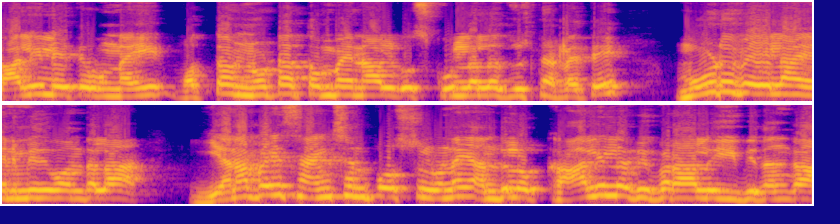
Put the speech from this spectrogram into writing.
ఖాళీలు అయితే ఉన్నాయి. మొత్తం నూట తొంభై నాలుగు స్కూళ్ళలో చూసినట్లయితే మూడు వేల ఎనిమిది వందల ఎనభై శాంక్షన్ పోస్టులు ఉన్నాయి. అందులో ఖాళీల వివరాలు ఈ విధంగా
